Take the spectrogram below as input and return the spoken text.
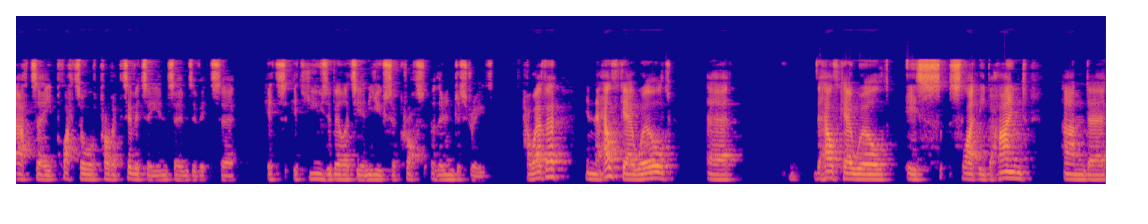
at a plateau of productivity in terms of its uh, its its usability and use across other industries. However, in the healthcare world, uh, the healthcare world is slightly behind, and uh,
